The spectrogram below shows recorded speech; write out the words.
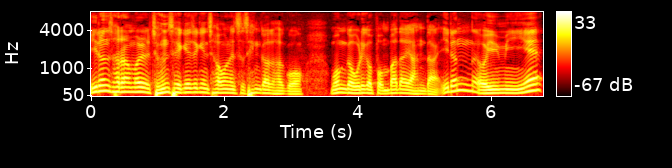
이런 사람을 전 세계적인 차원에서 생각하고 뭔가 우리가 본받아야 한다 이런 의미의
